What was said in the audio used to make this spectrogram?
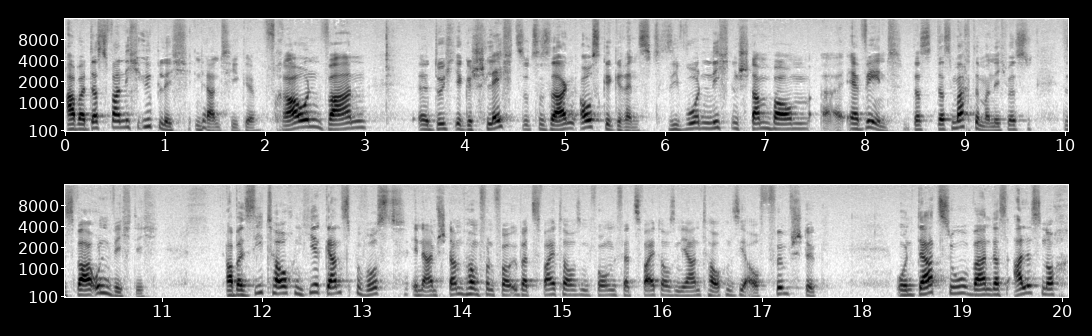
aber das war nicht üblich in der Antike. Frauen waren äh, durch ihr Geschlecht sozusagen ausgegrenzt. Sie wurden nicht im Stammbaum äh, erwähnt. Das, das machte man nicht, das, das war unwichtig. Aber sie tauchen hier ganz bewusst in einem Stammbaum von vor über 2000, vor ungefähr 2000 Jahren tauchen sie auf, fünf Stück. Und dazu waren das alles noch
